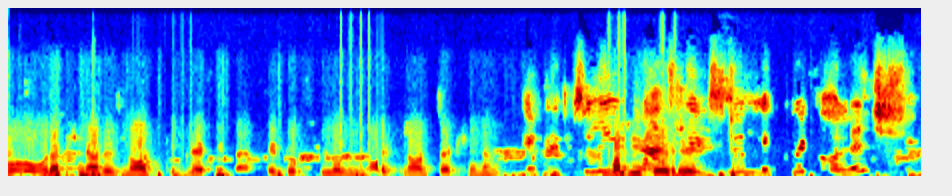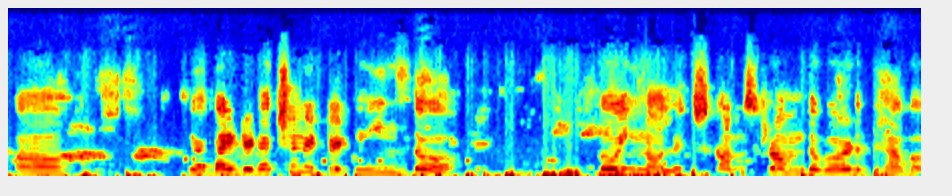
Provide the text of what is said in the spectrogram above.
So Dakshina does not exactly translate to flowing knowledge, not Dakshina. It actually research- translates to liquid knowledge. Uh, yeah, by deduction, it, it means the flowing knowledge comes from the word dhrava.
